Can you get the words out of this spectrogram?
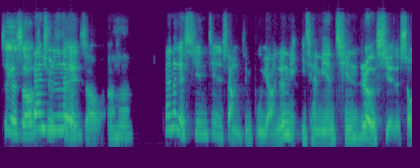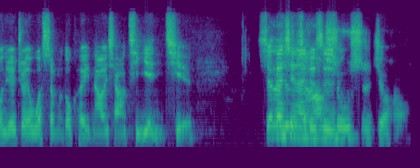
这个时候去非洲，嗯哼，但那个心境上已经不一样。就是你以前年轻热血的时候，你就觉得我什么都可以，然后你想要体验一切。现在现在就是舒适就好。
